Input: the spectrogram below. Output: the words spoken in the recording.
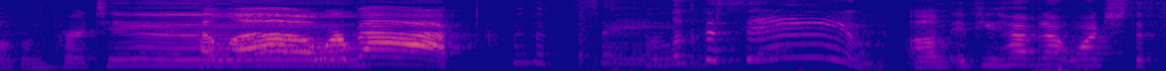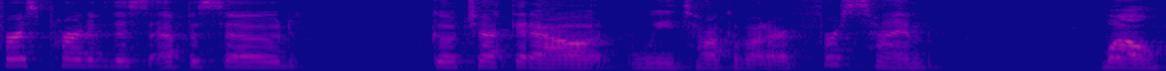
Welcome to part two. Hello, we're back. We look the same. We look the same. Um, if you have not watched the first part of this episode, go check it out. We talk about our first time. Well,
